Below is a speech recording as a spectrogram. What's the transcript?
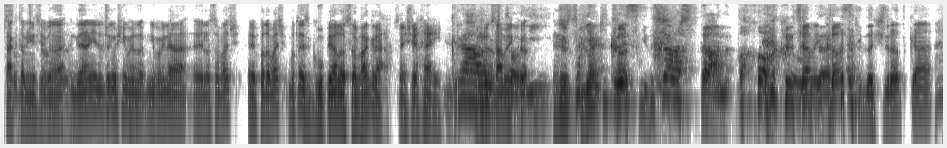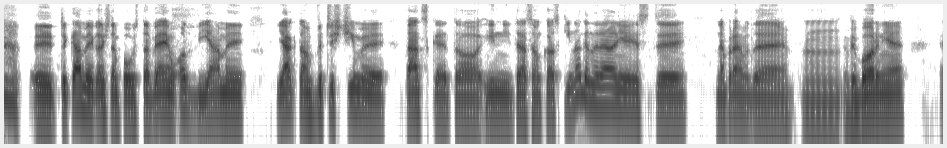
Tak to mniej więcej wygląda. Generalnie mi się nie, powinna- nie powinna e, losować, e, podobać? Bo to jest głupia losowa gra. W sensie, hej, Grałem Rzucamy to ko- i rzucamy jaki to kostki do- kasztan! O Rzucamy kostki do środka, czekamy jak one się tam poustawiają, odbijamy. Jak tam wyczyścimy tackę, to inni tracą kostki. No generalnie jest y, naprawdę mm, wybornie y,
